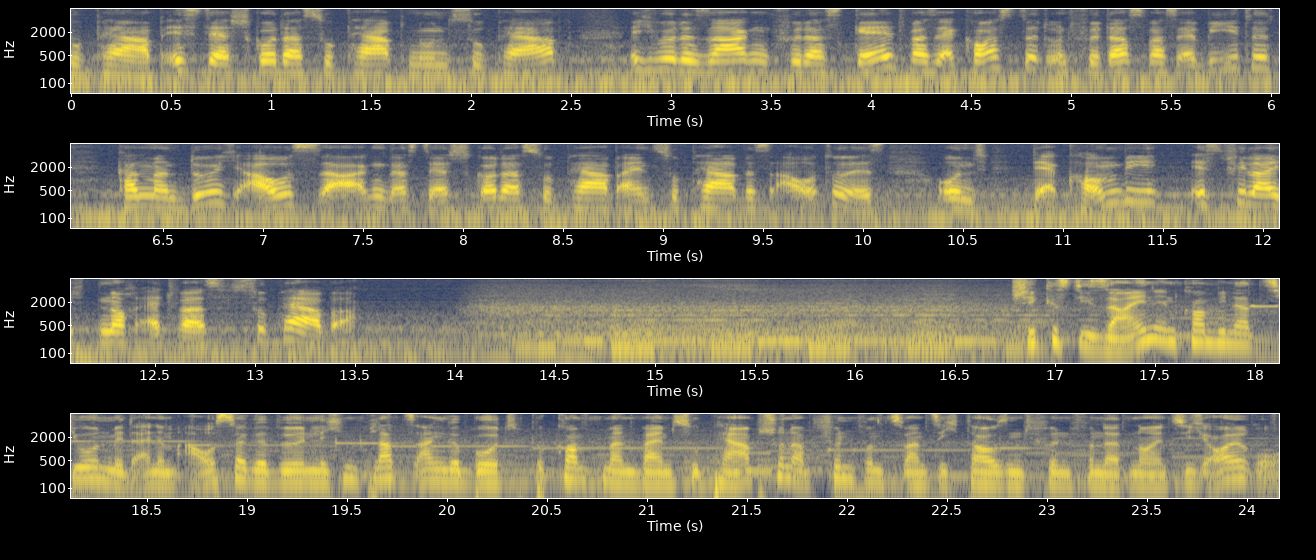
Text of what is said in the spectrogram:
superb. Ist der Skoda Superb nun superb? Ich würde sagen, für das Geld, was er kostet und für das, was er bietet, kann man durchaus sagen, dass der Skoda Superb ein superbes Auto ist. Und der Kombi ist vielleicht noch etwas superber. Schickes Design in Kombination mit einem außergewöhnlichen Platzangebot bekommt man beim Superb schon ab 25.590 Euro.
